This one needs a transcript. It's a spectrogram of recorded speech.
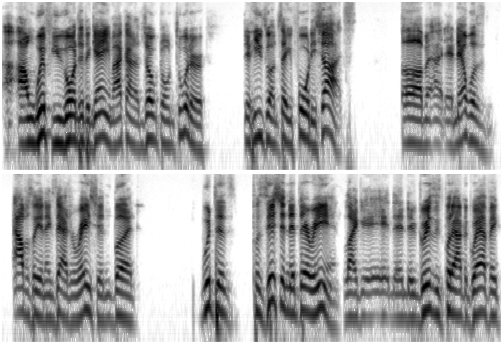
I'm with you going to the game. I kind of joked on Twitter that he's going to take 40 shots. Um, and that was obviously an exaggeration, but with the position that they're in. Like it, it, the Grizzlies put out the graphic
